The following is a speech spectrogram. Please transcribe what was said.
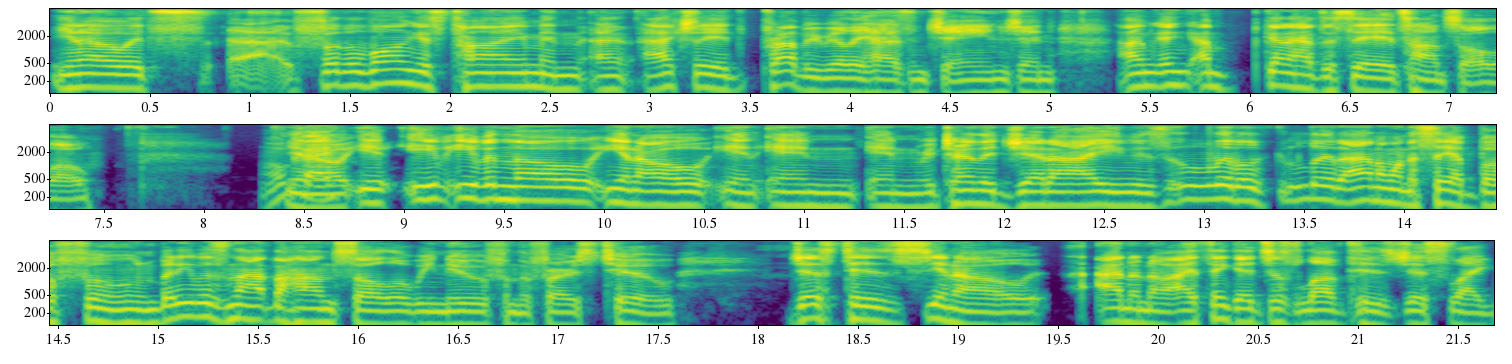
you know, it's uh, for the longest time, and uh, actually, it probably really hasn't changed. And I'm I'm gonna have to say it's Han Solo. Okay. You know, e- even though you know in in in Return of the Jedi he was a little little I don't want to say a buffoon, but he was not the Han Solo we knew from the first two. Just his, you know, I don't know. I think I just loved his just like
